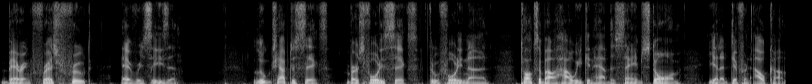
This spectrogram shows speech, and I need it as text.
bearing fresh fruit every season. Luke chapter 6, verse 46 through 49 talks about how we can have the same storm, yet a different outcome.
